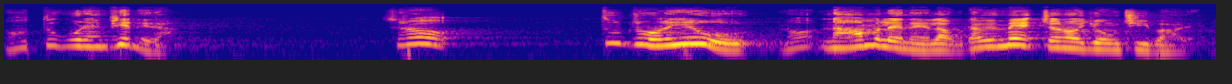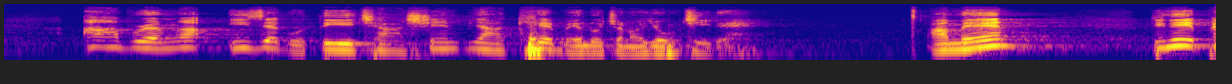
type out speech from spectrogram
နော်သူကိုယ်တိုင်ဖြစ်နေတာဆိုတော့သူတော်လေးကိုနော်နားမလည်နိုင်တော့ဒါပေမဲ့ကျွန်တော်ယုံကြည်ပါတယ်အာဗြဟံကဣဇက်ကိုတေချာရှင်းပြခဲ့ပဲလို့ကျွန်တော်ယုံကြည်တယ်အာမင် ဒီနေ့ဖ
